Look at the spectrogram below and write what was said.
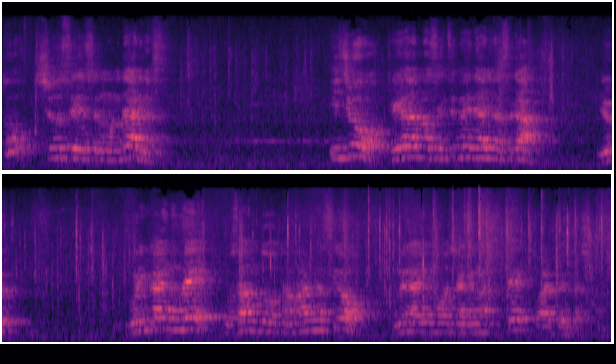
と修正するものであります。以上提案の説明でありますがご理解の上ご賛同賜りますようお願いを申し上げましてご愛顧いたします。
